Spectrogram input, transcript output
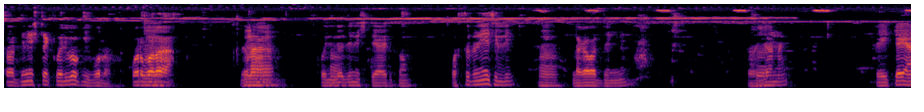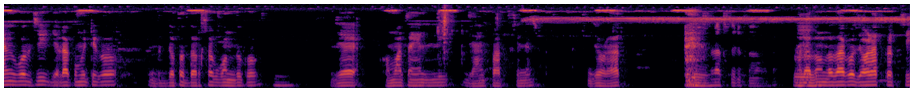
তো জিনিসটা করব কি বলো? করবারা না। করল জিনিসটা এরকম। প্রস্তুত নিয়েছিলি? হ্যাঁ। লাগাবার জন্য। তো ওই জন্য এইটাই আমি বলছি জেলা কমিটিকে যত দর্শক বন্ধুকে হুম। যে ক্ষমা চাইলি যে আমি পারছি না জোড়হাত হুম। রাধন দাদাকে জোড়হাত করছি।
